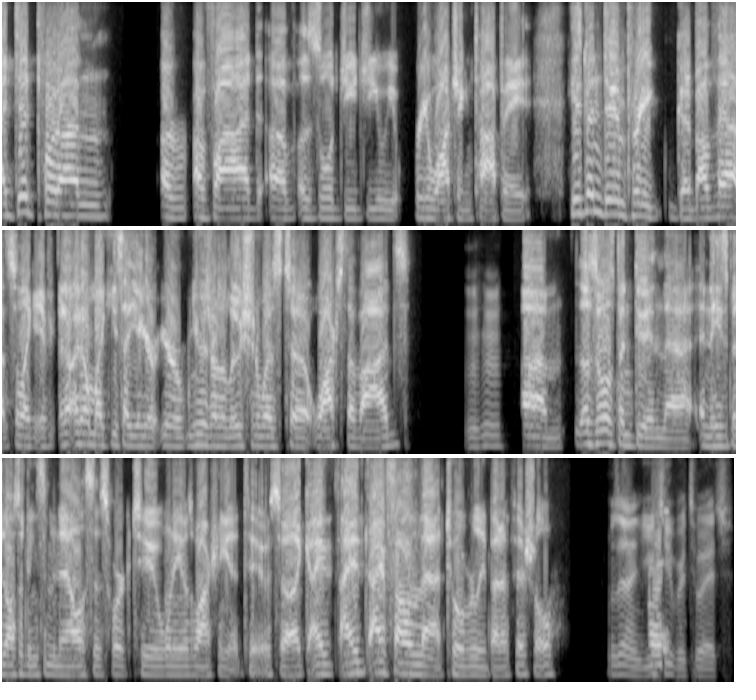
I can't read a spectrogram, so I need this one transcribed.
I did put on a, a VOD of Azul GG rewatching top eight. He's been doing pretty good about that. So like, if I know, Mike, you said your your New Year's resolution was to watch the VODs. Mm-hmm. Um, Azul's been doing that, and he's been also doing some analysis work too when he was watching it too. So like, I I I found that tool really beneficial. Was it on YouTube or Twitch?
